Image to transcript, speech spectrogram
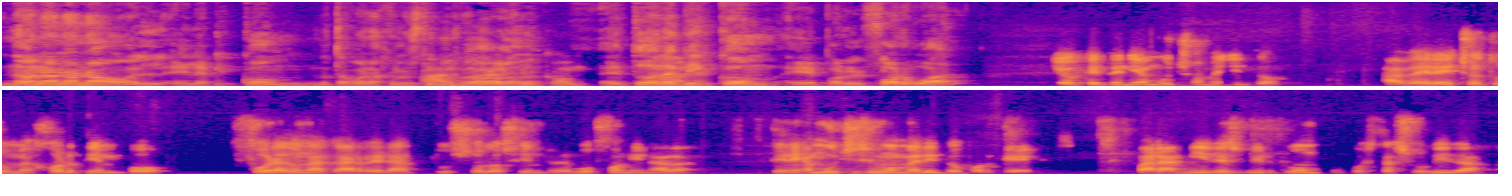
No, no, no, no, el, el Epicom. ¿No te acuerdas que lo estuvimos ah, hablando? Eh, todo el Epicom eh, por el forward. Creo que tenía mucho mérito haber hecho tu mejor tiempo fuera de una carrera tú solo sin rebufo ni nada. Tenía muchísimo mérito porque para mí desvirtuó un poco esta subida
